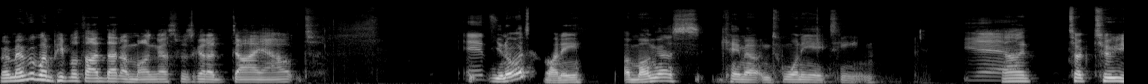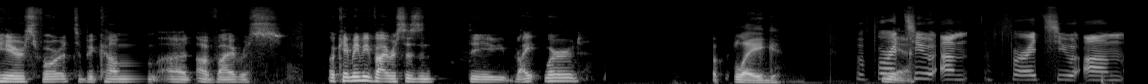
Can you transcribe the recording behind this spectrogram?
Remember when people thought that Among Us was gonna die out? it's You know what's funny? Among Us came out in 2018. yeah. Well, it took two years for it to become a, a virus. Okay, maybe virus isn't the right word. A plague. for Yeah. it to um for it to um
